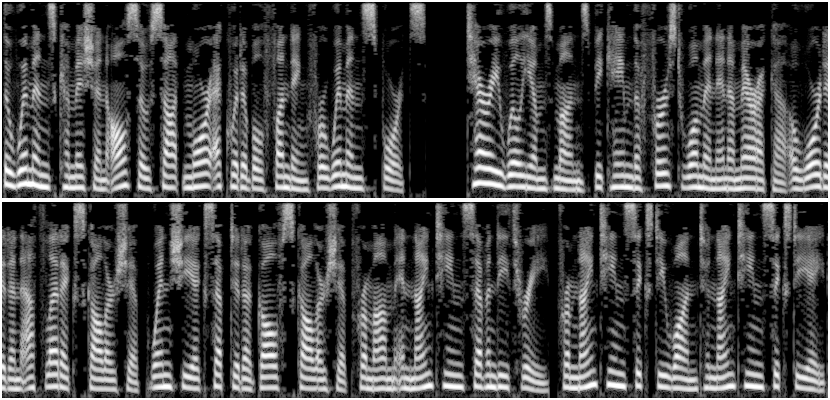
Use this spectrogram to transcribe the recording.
The Women's Commission also sought more equitable funding for women's sports. Terry Williams Munz became the first woman in America awarded an athletic scholarship when she accepted a golf scholarship from UM in 1973. From 1961 to 1968,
